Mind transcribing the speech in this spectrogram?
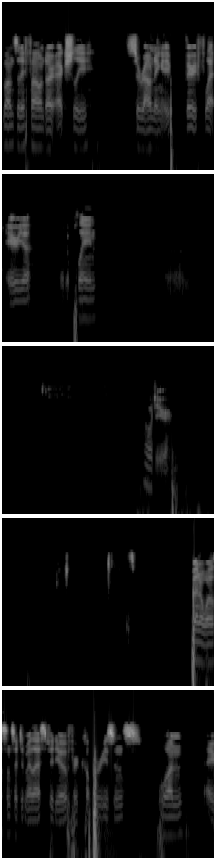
ones that I found are actually surrounding a very flat area, like a plane. Um, oh dear. It's been a while since I did my last video for a couple reasons. One, I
